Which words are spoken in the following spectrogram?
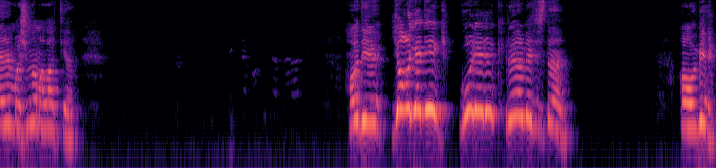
Senenin başında Malatya. Hadi. Ya yedik. Gol yedik Real Betis'ten. Abi.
